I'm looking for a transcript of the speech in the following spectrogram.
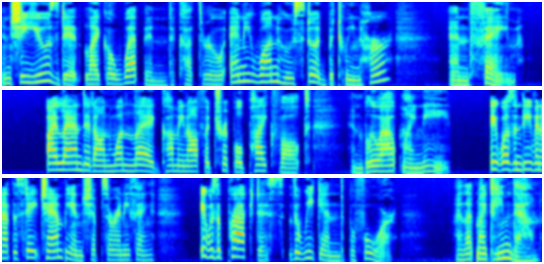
and she used it like a weapon to cut through anyone who stood between her and fame. I landed on one leg coming off a triple pike vault and blew out my knee. It wasn't even at the state championships or anything. It was a practice the weekend before. I let my team down.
